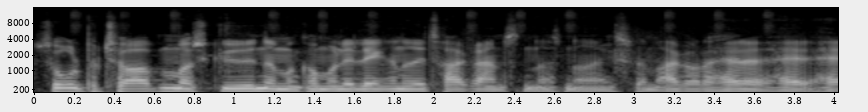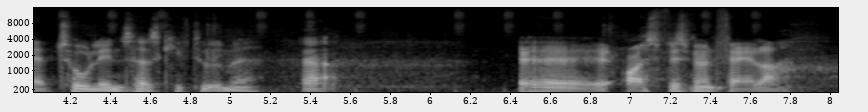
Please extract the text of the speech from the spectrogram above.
sol på toppen og skyde, når man kommer lidt længere ned i trægrænsen og sådan noget. Ikke? Så det er meget godt at have, have, have to linser at skifte ud med. Ja. Øh, også hvis man falder,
